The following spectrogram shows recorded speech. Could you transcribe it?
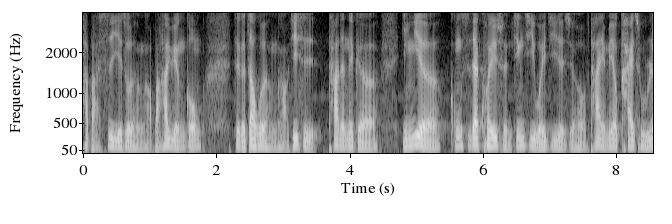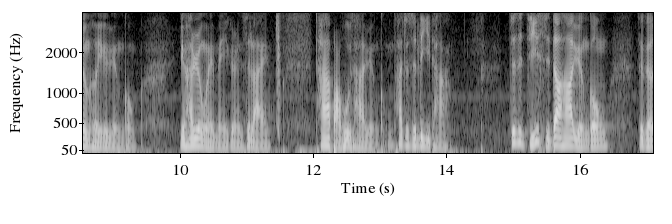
他把事业做得很好，把他员工这个照顾得很好。即使他的那个营业额公司在亏损、经济危机的时候，他也没有开除任何一个员工，因为他认为每一个人是来 他保护他的员工，他就是利他。就是即使到他员工这个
